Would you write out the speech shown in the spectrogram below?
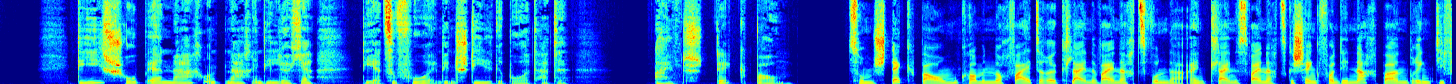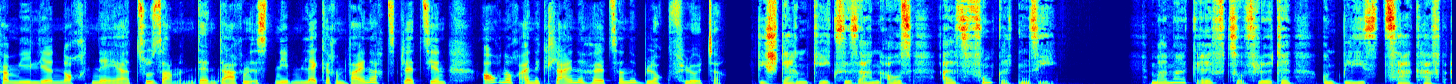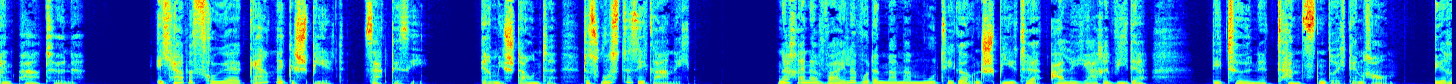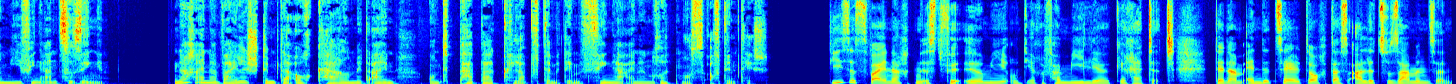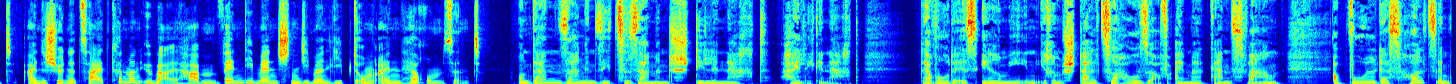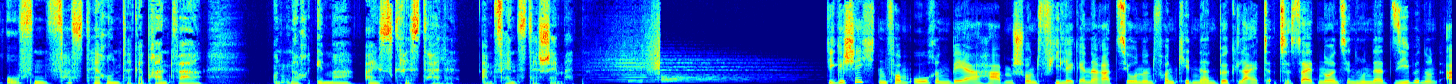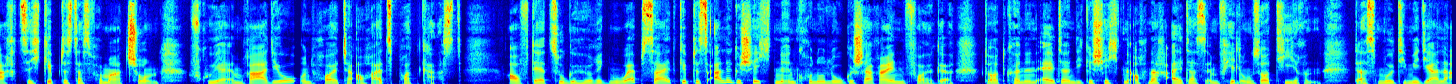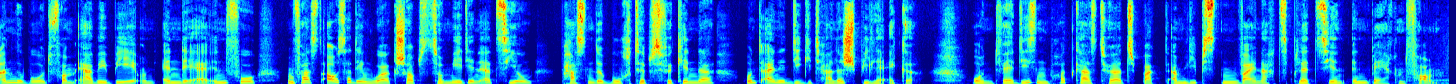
Die schob er nach und nach in die Löcher, die er zuvor in den Stiel gebohrt hatte. Ein Steckbaum. Zum Steckbaum kommen noch weitere kleine Weihnachtswunder. Ein kleines Weihnachtsgeschenk von den Nachbarn bringt die Familie noch näher zusammen, denn darin ist neben leckeren Weihnachtsplätzchen auch noch eine kleine hölzerne Blockflöte. Die Sternkekse sahen aus, als funkelten sie. Mama griff zur Flöte und blies zaghaft ein paar Töne. Ich habe früher gerne gespielt, sagte sie. Irmi staunte, das wusste sie gar nicht. Nach einer Weile wurde Mama mutiger und spielte alle Jahre wieder. Die Töne tanzten durch den Raum. Irmi fing an zu singen. Nach einer Weile stimmte auch Karl mit ein und Papa klopfte mit dem Finger einen Rhythmus auf dem Tisch. Dieses Weihnachten ist für Irmi und ihre Familie gerettet. Denn am Ende zählt doch, dass alle zusammen sind. Eine schöne Zeit kann man überall haben, wenn die Menschen, die man liebt, um einen herum sind. Und dann sangen sie zusammen Stille Nacht, heilige Nacht. Da wurde es Irmi in ihrem Stall zu Hause auf einmal ganz warm, obwohl das Holz im Ofen fast heruntergebrannt war und noch immer Eiskristalle am Fenster schimmerten. Die Geschichten vom Ohrenbär haben schon viele Generationen von Kindern begleitet. Seit 1987 gibt es das Format schon, früher im Radio und heute auch als Podcast. Auf der zugehörigen Website gibt es alle Geschichten in chronologischer Reihenfolge. Dort können Eltern die Geschichten auch nach Altersempfehlung sortieren. Das multimediale Angebot vom RBB und NDR Info umfasst außerdem Workshops zur Medienerziehung, passende Buchtipps für Kinder und eine digitale Spielecke. Und wer diesen Podcast hört, backt am liebsten Weihnachtsplätzchen in Bärenform.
